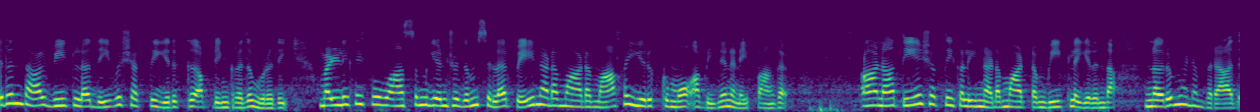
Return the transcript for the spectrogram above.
இருந்தால் வீட்டில் தெய்வ சக்தி இருக்குது அப்படிங்கிறது உறுதி. மல்லிகைப்பூ வாசம் என்றதும் சிலர் பேய் நடமாடமாக இருக்குமோ அப்படின்னு நினைப்பாங்க. ஆனால் தீய சக்திகளின் நடமாட்டம் வீட்டில் இருந்தால் நறுமணம் வராது.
